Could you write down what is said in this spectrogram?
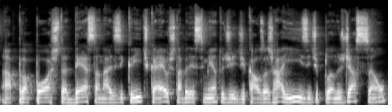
a proposta dessa análise crítica é o estabelecimento de, de causas raiz e de planos de ação.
